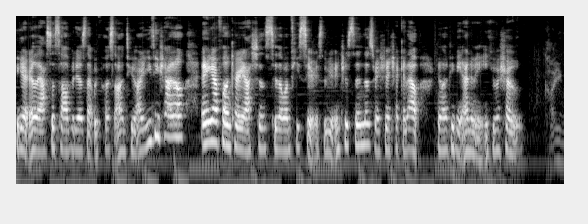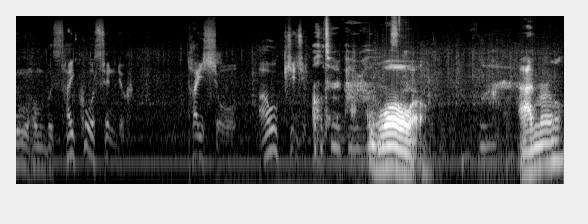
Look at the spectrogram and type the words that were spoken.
You get early access to all videos that we post onto our YouTube channel, and you get full reactions to the One Piece series. If you're interested in this, make sure to check it out. You're on TV anime, give a show. Ultimate power. Whoa. Admiral?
